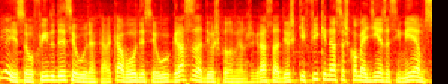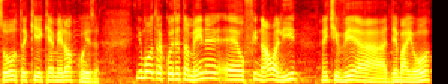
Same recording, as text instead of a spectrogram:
E é isso, é o fim do DCU, né, cara? Acabou o DCU, graças a Deus, pelo menos. Graças a Deus que fique nessas comedinhas assim mesmo, solta, que, que é a melhor coisa. E uma outra coisa também, né, é o final ali. A gente vê a Debayor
